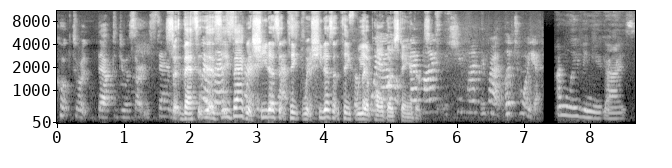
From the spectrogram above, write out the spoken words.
cook to. They have to do a certain standard. So that's, well, that's, that's exactly. She doesn't that's think true. she doesn't think so we uphold well, those standards. Might, she might be right, Latoya. I'm leaving you guys.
